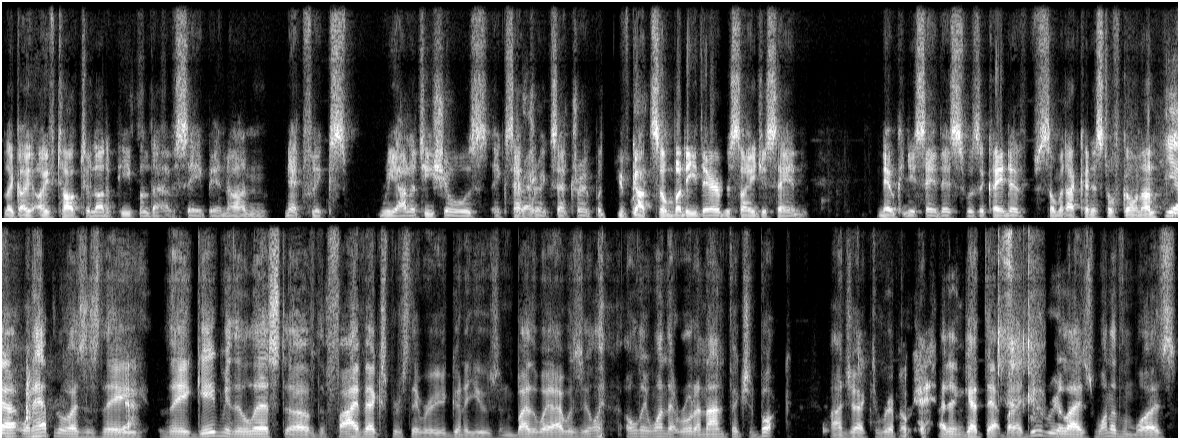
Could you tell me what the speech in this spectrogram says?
like, I, I've talked to a lot of people that have say been on Netflix reality shows, etc., right. etc. But you've got somebody there beside you saying, "Now, can you say this?" Was it kind of some of that kind of stuff going on? Yeah, what happened was is they yeah. they gave me the list of the five experts they were going to use, and by the way, I was the only only one that wrote a nonfiction book on Jack the Ripper. Okay. I didn't get that, but I do realize one of them was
